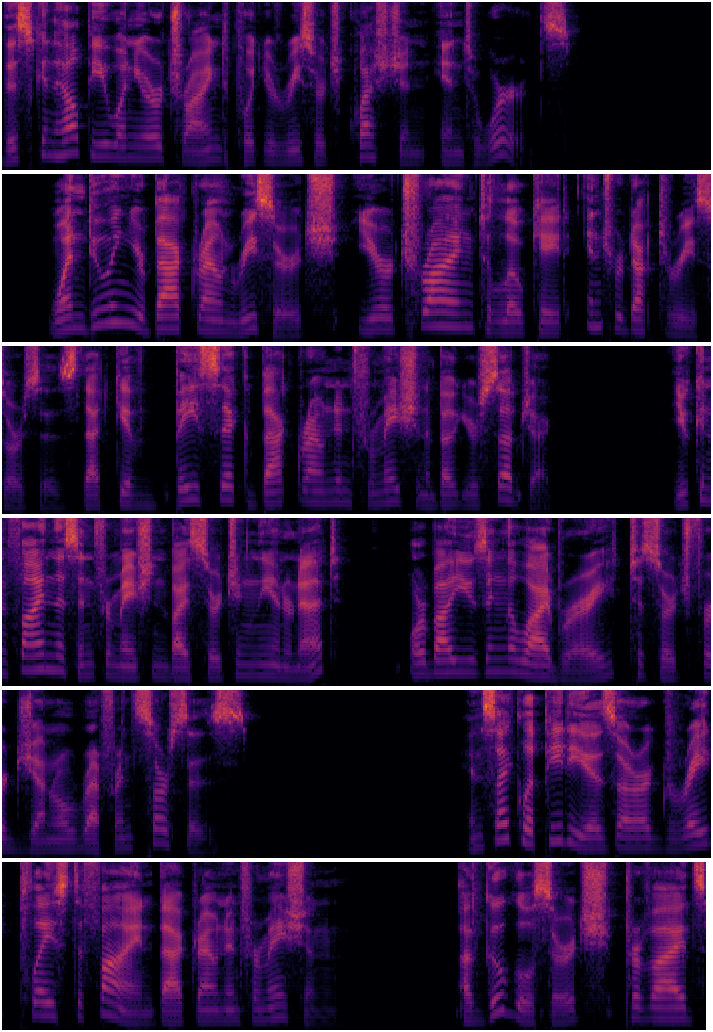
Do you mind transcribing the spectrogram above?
This can help you when you're trying to put your research question into words. When doing your background research, you're trying to locate introductory sources that give basic background information about your subject. You can find this information by searching the internet or by using the library to search for general reference sources. Encyclopedias are a great place to find background information. A Google search provides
